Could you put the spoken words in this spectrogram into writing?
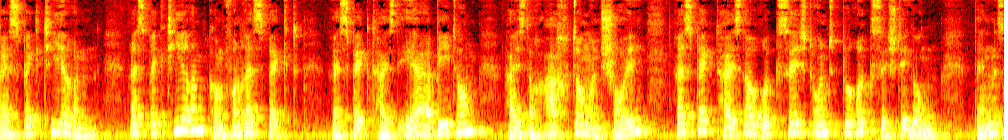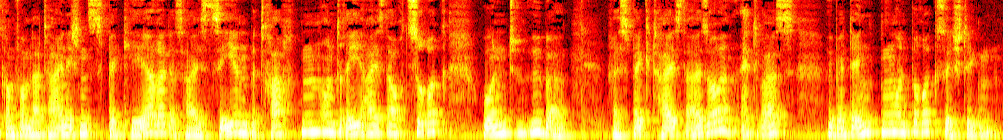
Respektieren. Respektieren kommt von Respekt. Respekt heißt Ehrerbietung, heißt auch Achtung und Scheu. Respekt heißt auch Rücksicht und Berücksichtigung. Denn es kommt vom lateinischen specere, das heißt sehen, betrachten und re heißt auch zurück und über. Respekt heißt also etwas überdenken und berücksichtigen.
